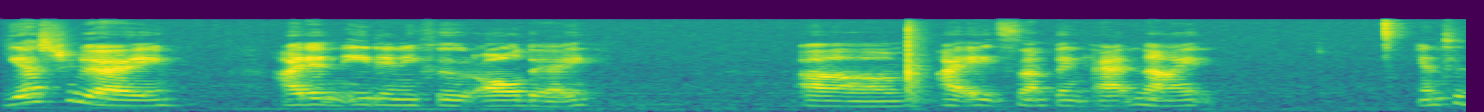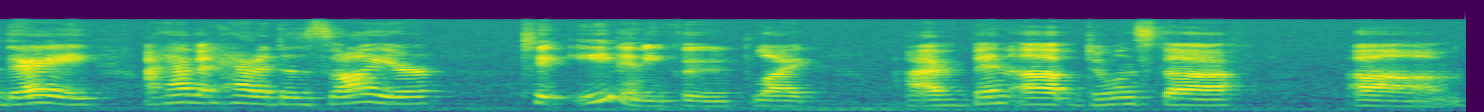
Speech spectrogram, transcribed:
yesterday I didn't eat any food all day. Um, I ate something at night. And today I haven't had a desire to eat any food. Like I've been up doing stuff um,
